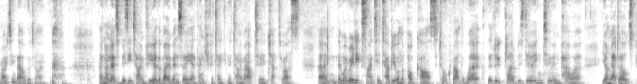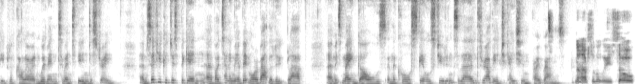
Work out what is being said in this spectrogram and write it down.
writing about all the time. and I know it's a busy time for you at the moment. So, yeah, thank you for taking the time out to chat to us. Um, and we're really excited to have you on the podcast to talk about the work the Loop Lab is doing to empower young adults, people of colour, and women to enter the industry. Um, so, if you could just begin uh, by telling me a bit more about the Loop Lab, um, its main goals, and the core skills students learn throughout the education programs. No, absolutely. So,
